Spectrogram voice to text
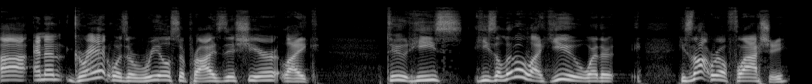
uh, and then Grant was a real surprise this year. Like, dude, he's he's a little like you, whether he's not real flashy.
